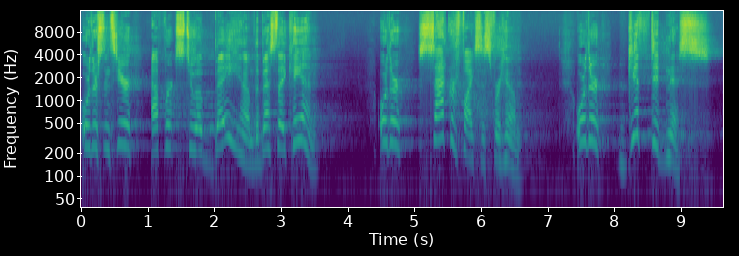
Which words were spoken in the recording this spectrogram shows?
or their sincere efforts to obey him the best they can, or their sacrifices for him, or their giftedness,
